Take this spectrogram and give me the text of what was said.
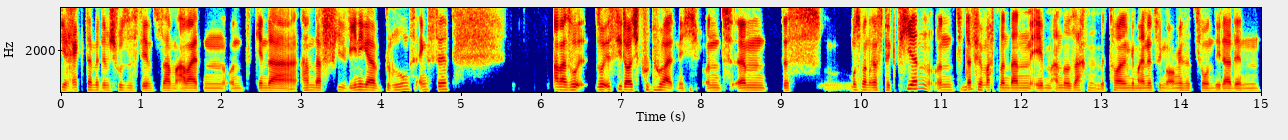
direkter mit dem Schulsystem zusammenarbeiten und gehen da, haben da viel weniger Berührungsängste. Aber so, so ist die deutsche Kultur halt nicht. Und ähm, das muss man respektieren und mhm. dafür macht man dann eben andere Sachen mit tollen gemeinnützigen Organisationen, die da den,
